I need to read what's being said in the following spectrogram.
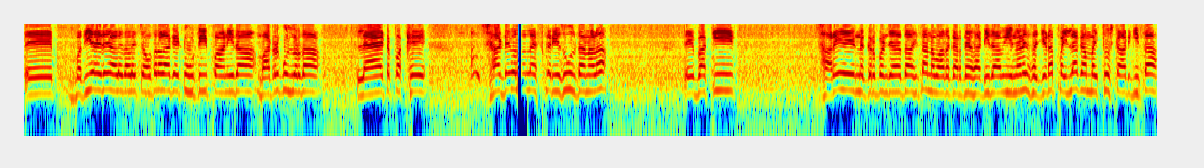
ਤੇ ਵਧੀਆ ਇਹਦੇ ਆਲੇ ਦਾਲੇ ਚੌਂਤਰਾ ਲਾ ਕੇ ਟੂਟੀ, ਪਾਣੀ ਦਾ, ਵਾਟਰ ਕੂਲਰ ਦਾ, ਲਾਈਟ, ਪੱਖੇ, ਸਾਡੇ ਵੱਲੋਂ ਲੈਸ ਕਰੀਏ ਸਹੂਲਤਾਂ ਨਾਲ। ਤੇ ਬਾਕੀ ਸਾਰੇ ਨਗਰ ਪੰਚਾਇਤ ਦਾ ਅਸੀਂ ਧੰਨਵਾਦ ਕਰਦੇ ਹਾਂ ਸਾਡੀ ਦਾ ਵੀ ਇਹਨਾਂ ਨੇ ਸ- ਜਿਹੜਾ ਪਹਿਲਾ ਕੰਮ ਇੱਥੋਂ ਸਟਾਰਟ ਕੀਤਾ,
